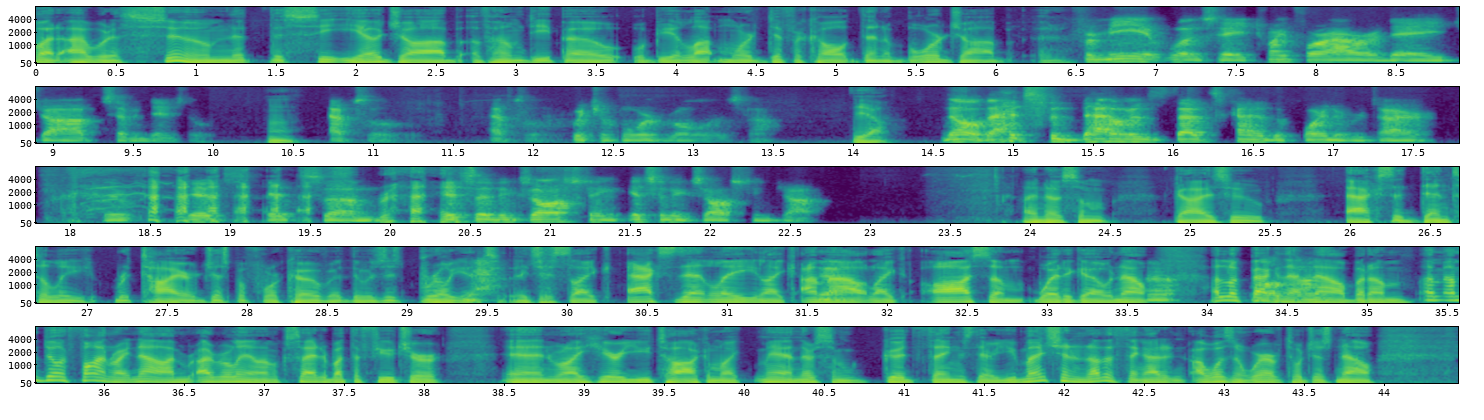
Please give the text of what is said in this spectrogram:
But I would assume that the CEO job of Home Depot would be a lot more difficult than a board job. For me, it was a 24 hour a day job, seven days a week. Hmm. Absolutely. Absolutely. Which a board role is now. Yeah. No, that's that was that's kind of the point of retiring. It, it's it's um right. it's an exhausting it's an exhausting job. I know some guys who accidentally retired just before COVID. There was just brilliance. They just like accidentally like I'm yeah. out. Like awesome, way to go. Now yeah. I look back well on that now, but I'm, I'm I'm doing fine right now. I'm I really am. I'm excited about the future. And when I hear you talk, I'm like, man, there's some good things there. You mentioned another thing I didn't I wasn't aware of until just now.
